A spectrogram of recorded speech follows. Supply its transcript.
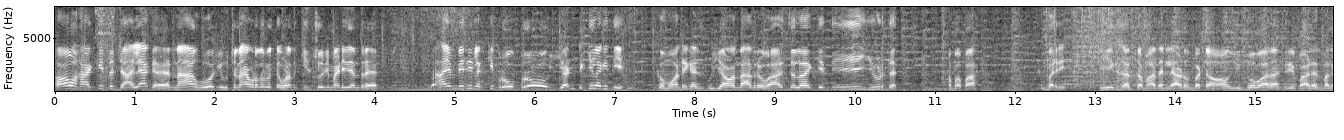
ಅವ್ ಹಾಕಿದ್ದ ಜಾಲ್ಯಾಗ ನಾ ಹೋಗಿ ಹುಚ್ಚನಾಗ ಹೊಡೆದೋಗುತ್ತೆ ಹೊಡೆದು ಕಿಲ್ ಚೋರಿ ಮಾಡಿದೆ ಅಂದ್ರೆ I am very lucky bro bro ಎಂಟು ಕಿಲ್ ಆಗೈತಿ. ಕಮಾನ್ ರೀ ಗೈಸ್ ಭುಯ್ಯ ಒಂದಾದ್ರೆ ಭಾಳ ಚಲೋ ಆಕೈತಿ ಇವ್ರತ ಪಾಪ ಬರ್ರಿ. ಈಗ ಸ್ವಲ್ಪ ಸಮಾಧಾನ ಆಡೋನ್ ಬಟ್, ಅವ್ ಇನ್ನೊಬ್ಬ ಅದಾನ್ರಿ ಬಾಳೆನ್ ಮಗ.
